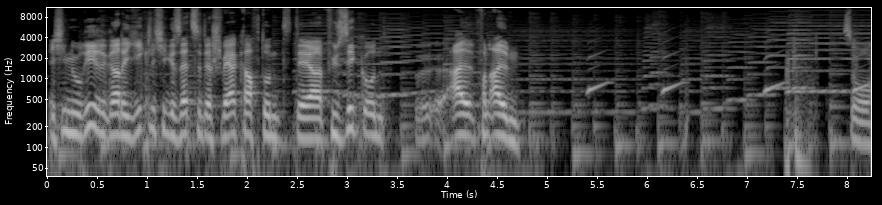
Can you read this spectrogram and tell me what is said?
Ich ignoriere gerade jegliche Gesetze der Schwerkraft und der Physik und äh, von allem. So.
